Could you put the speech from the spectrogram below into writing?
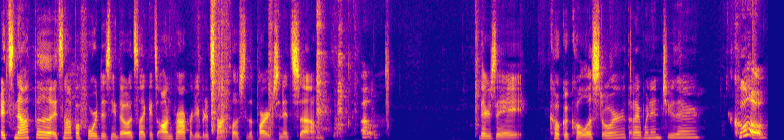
It's not the. It's not before Disney though. It's like it's on property, but it's not close to the parks, and it's um. Oh. There's a Coca Cola store that I went into there. Cool.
